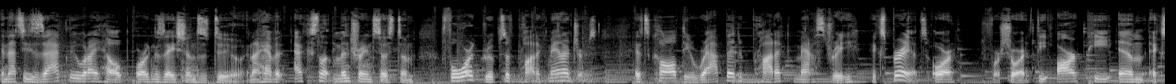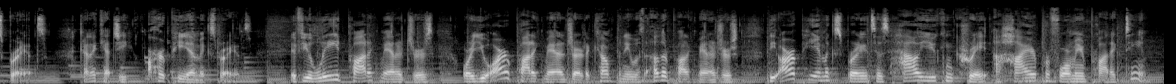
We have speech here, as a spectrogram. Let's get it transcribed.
And that's exactly what I help organizations do. And I have an excellent mentoring system for groups of product managers. It's called the Rapid Product Mastery Experience, or for short, the RPM experience. Kind of catchy, RPM experience. If you lead product managers or you are a product manager at a company with other product managers, the RPM experience is how you can create a higher performing product team.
